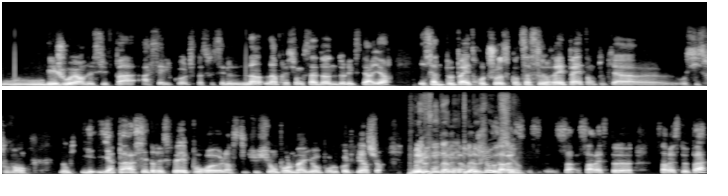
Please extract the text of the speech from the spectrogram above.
où les joueurs ne suivent pas assez le coach, parce que c'est l'impression que ça donne de l'extérieur. Et ça ne peut pas être autre chose quand ça se répète, en tout cas, euh, aussi souvent. Donc, il n'y a pas assez de respect pour euh, l'institution, pour le maillot, pour le coach, bien sûr. Pour les fondamentaux de jeu aussi. Ça reste, hein. ça, ça, reste, ça reste pas.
